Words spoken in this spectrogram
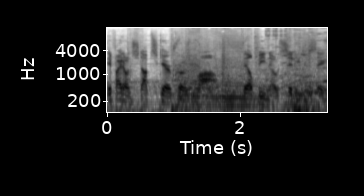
If I don't stop Scarecrow's bomb, there'll be no city to save.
